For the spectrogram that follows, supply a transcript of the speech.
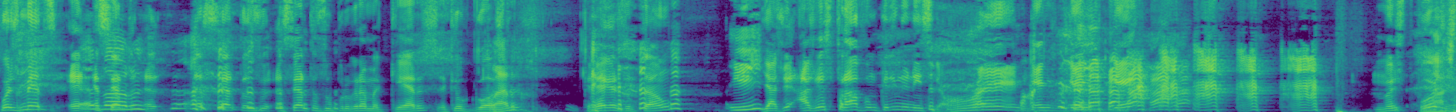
Pois metes, é, Adoro. acerta- a- acertas, acertas o programa que queres, aquilo que gostas, Claro. carregas o botão E e às vezes, às vezes trava um bocadinho no início. Mas depois.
